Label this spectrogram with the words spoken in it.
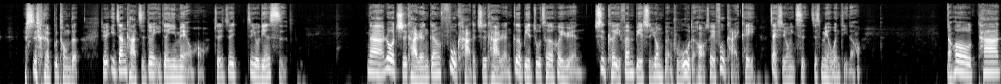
是不同的，就一张卡只对一个 email 哦，这这这有点死。那若持卡人跟副卡的持卡人个别注册会员是可以分别使用本服务的哈，所以副卡可以再使用一次，这是没有问题的哈。然后他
